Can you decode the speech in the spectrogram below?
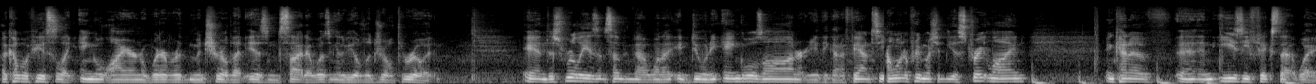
a couple of pieces like angle iron or whatever the material that is inside. I wasn't going to be able to drill through it. And this really isn't something that I want to do any angles on or anything kind of fancy. I want it pretty much to be a straight line and kind of an easy fix that way.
